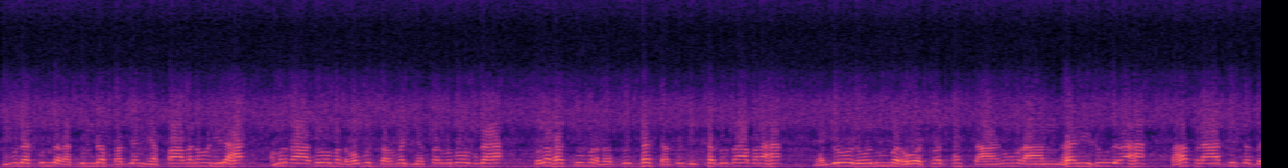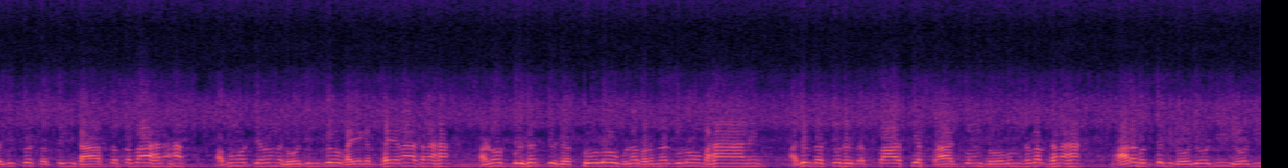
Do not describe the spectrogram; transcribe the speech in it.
सुमुद कुंदर कुंद पर्जन्य पावनो निल अमृतासो मृतवपु सर्वज्ञ सर्वतोमुखः सुलभस्तुव्रतशुद्ध शत्रुजिक्षतृतापनः नग्रोधोदुम्बरोऽश्वत्थश्चाणूरान्ध्रनिषूदनः सहस्राद्रिशतजित्वसप्तैः सहस्रप्रवाहनः అమోచరణ గోచించో భయగర్భయనాశన అణుర్బృహత్యుషస్థూలో గుణభర్ణర్గుణో మహాన్ అధృతస్వధృతస్వాస్య ప్రాగ్వం సోవంశవర్ధన భారభక్తకి గోయోజీ యోజీ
